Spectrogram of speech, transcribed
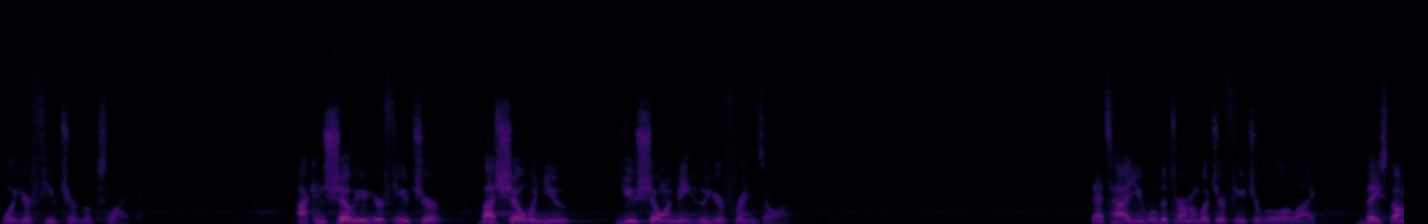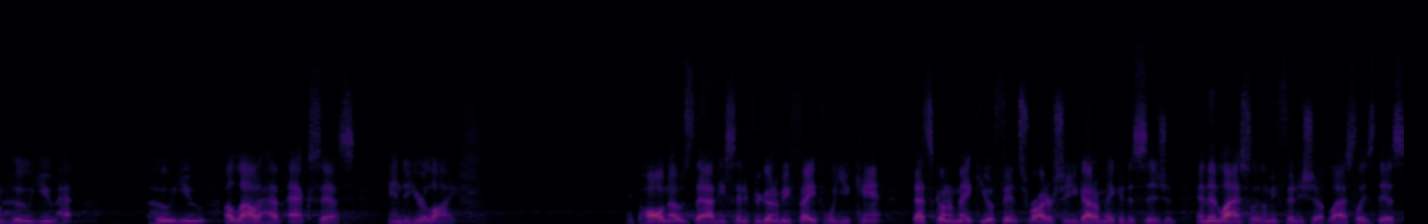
what your future looks like. I can show you your future by showing you you showing me who your friends are. That's how you will determine what your future will look like based on who you ha- who you allow to have access into your life. And Paul knows that, and he said, if you're going to be faithful, you can't that's going to make you a fence rider, so you got to make a decision. And then lastly, let me finish up. Lastly, is this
